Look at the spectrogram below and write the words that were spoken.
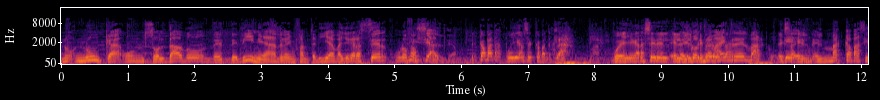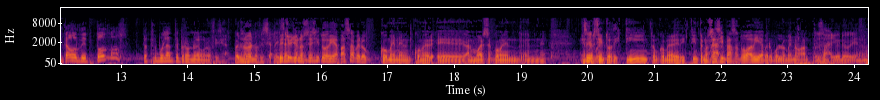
Nu- nunca un soldado de, de línea de la infantería va a llegar a ser un oficial, digamos. Capataz, puede llegar a ser capataz. Claro, claro. Puede llegar a ser el, el, El, el primero de la- contramaestre del barco, que es el más capacitado de todos los tripulantes, pero no es un oficial. Pero no es el oficial. De hecho, yo no sé si todavía pasa, pero comen en comer, eh, almuerzan, comen en, en, en Sí, recintos distintos, en comedores distintos. No sé si pasa todavía, pero por lo menos O antes. sea, yo creo que no,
